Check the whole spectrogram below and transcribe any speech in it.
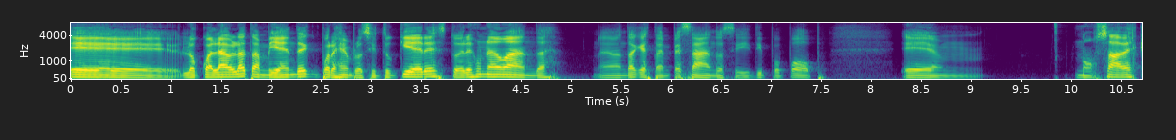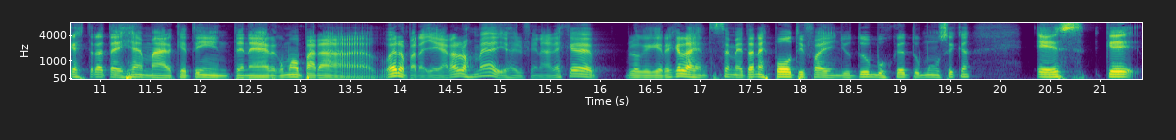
Eh, lo cual habla también de, por ejemplo, si tú quieres, tú eres una banda, una banda que está empezando así, tipo pop, em, no sabes qué estrategia de marketing tener como para, bueno, para llegar a los medios. El final es que lo que quieres es que la gente se meta en Spotify, en YouTube, busque tu música, es que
